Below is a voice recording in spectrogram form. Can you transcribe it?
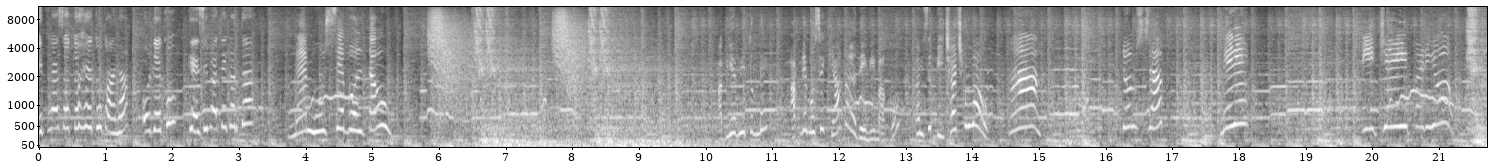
इतना सा तो है तू कान्हा। और देखो कैसी बातें करता है। मैं मुँह से बोलता हूँ। अभी अभी तुमने अपने मुँह से क्या कहा देवी माँ को? हमसे पीछा छुड़वाओ। हाँ तुम सब मेरे पीछे ही पड़ी हो।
